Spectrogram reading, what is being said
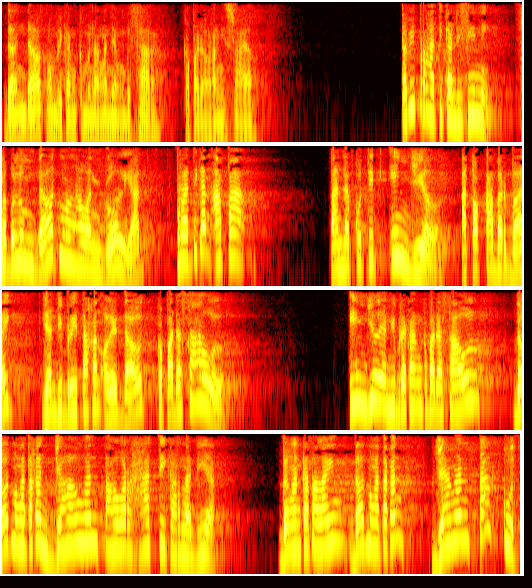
dan Daud memberikan kemenangan yang besar kepada orang Israel. Tapi perhatikan di sini, sebelum Daud melawan Goliat, perhatikan apa tanda kutip Injil atau kabar baik yang diberitakan oleh Daud kepada Saul. Injil yang diberikan kepada Saul Daud mengatakan jangan tawar hati karena dia. Dengan kata lain, Daud mengatakan jangan takut.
